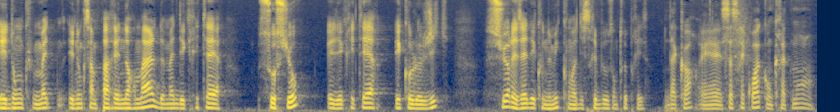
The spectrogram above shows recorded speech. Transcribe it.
Et donc, mettre- et donc ça me paraît normal de mettre des critères sociaux et des critères écologiques sur les aides économiques qu'on va distribuer aux entreprises. D'accord. Et ça serait quoi concrètement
